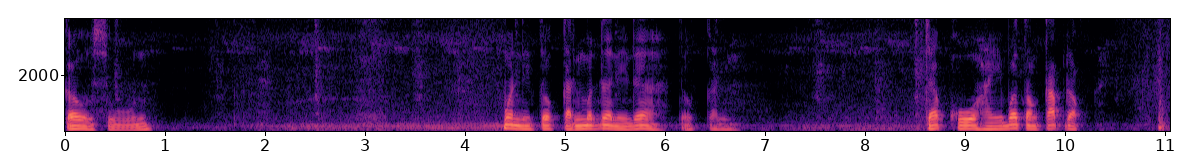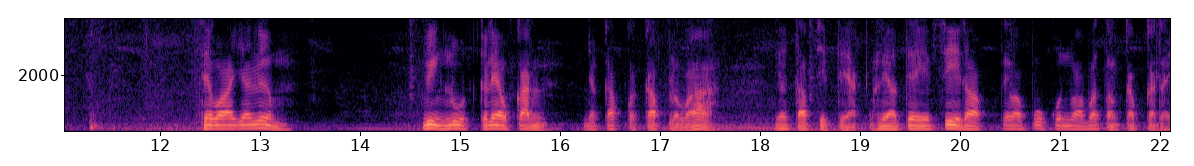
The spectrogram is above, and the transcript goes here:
เก้าศูนย์มันนี่ตัวกันหมดเด้นี่เด้อตัวกัน จับครูให้บ่ต้องกลับดอก แต่ว่าอย่าลืมวิ่งลูดก็แล้วกัน อย่ากลับก็กลับหรอว่าเดี๋ยวตับสิตแตกแล้วแต่เอฟซีดอก แต่ว่าผู้คนว่าบ่ต้องกลับก็ได้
